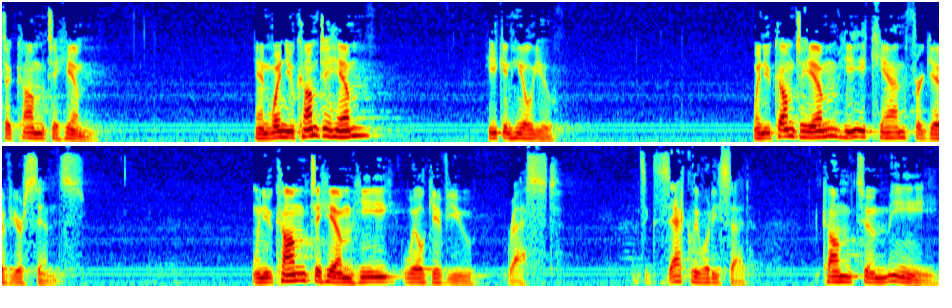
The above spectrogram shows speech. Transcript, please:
to come to Him. And when you come to Him, He can heal you. When you come to Him, He can forgive your sins. When you come to Him, He will give you rest. That's exactly what He said. Come to me,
